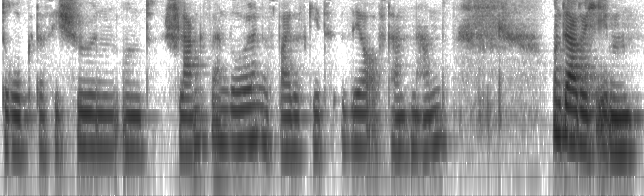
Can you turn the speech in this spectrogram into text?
Druck, dass sie schön und schlank sein sollen. Das beides geht sehr oft Hand in Hand. Und dadurch eben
